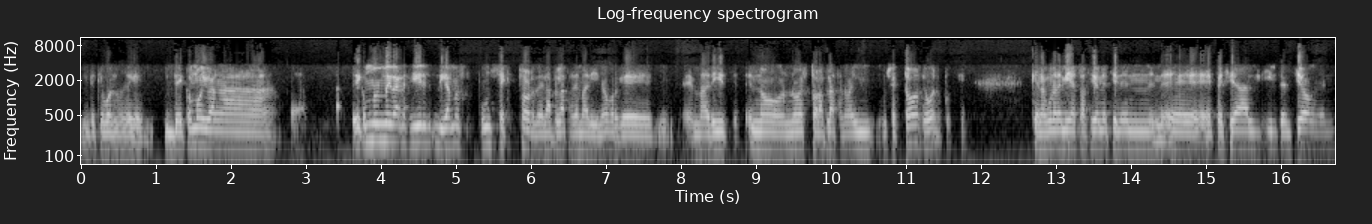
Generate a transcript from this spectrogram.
de que, bueno, de cómo iban a de cómo me iba a recibir, digamos, un sector de la plaza de Madrid, ¿no? Porque en Madrid no, no es toda la plaza, ¿no? Hay un sector que, bueno, pues que, que en algunas de mis actuaciones tienen eh, especial intención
